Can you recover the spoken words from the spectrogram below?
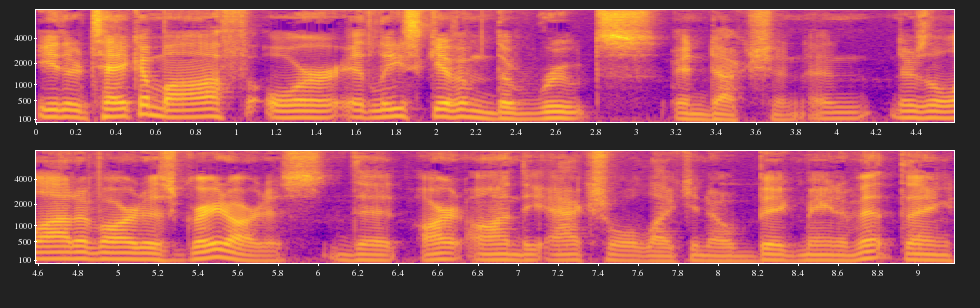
either take them off or at least give them the roots induction. And there's a lot of artists, great artists, that aren't on the actual, like, you know, big main event thing,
